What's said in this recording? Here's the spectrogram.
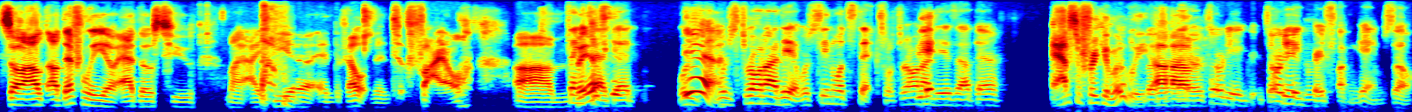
So I'll I'll definitely uh, add those to my idea and development file. Um, think but yeah, ed we're, Yeah. we're just throwing ideas. we're seeing what sticks we're throwing Yeah. ideas out there absolutely. Um, it's already a, it's already a great fucking game so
